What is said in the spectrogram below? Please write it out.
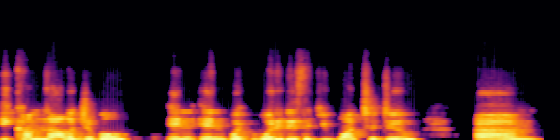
become knowledgeable in in what what it is that you want to do um,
